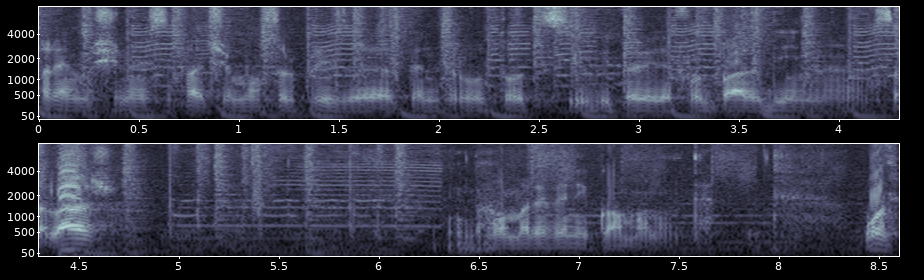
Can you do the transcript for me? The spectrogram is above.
vrem și noi să facem o surpriză pentru toți iubitorii de fotbal din uh, Sălaj. Vom reveni cu amănunte. Bun.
